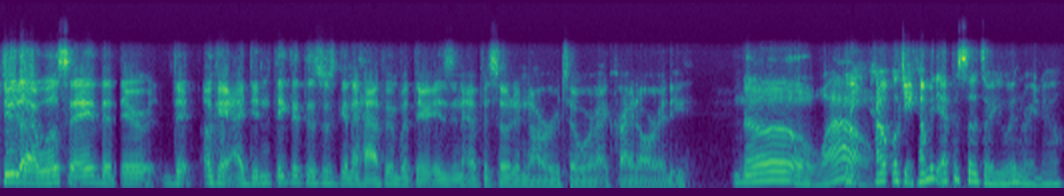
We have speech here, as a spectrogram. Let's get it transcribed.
Dude, I will say that there, there. Okay, I didn't think that this was gonna happen, but there is an episode in Naruto where I cried already. no, wow. Wait, how okay? How many episodes are you in right now?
